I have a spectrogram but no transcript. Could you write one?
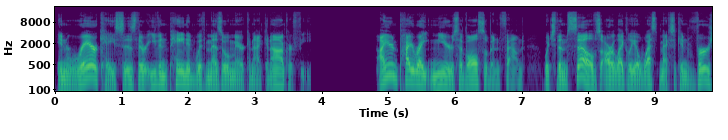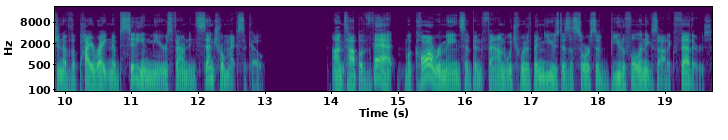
In rare cases, they're even painted with Mesoamerican iconography. Iron pyrite mirrors have also been found, which themselves are likely a West Mexican version of the pyrite and obsidian mirrors found in central Mexico. On top of that, macaw remains have been found which would have been used as a source of beautiful and exotic feathers.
